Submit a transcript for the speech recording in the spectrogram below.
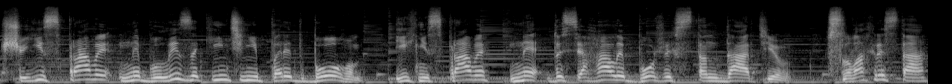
що її справи не були закінчені перед Богом, їхні справи не досягали Божих стандартів. Слова Христа,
